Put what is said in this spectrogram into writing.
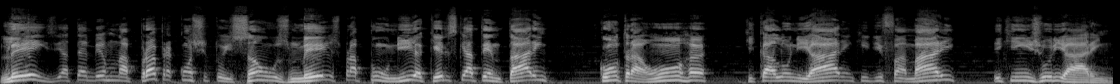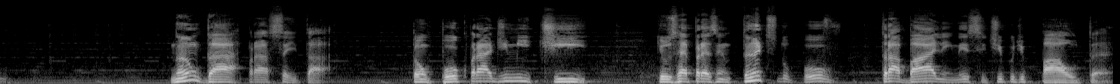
leis e até mesmo na própria Constituição os meios para punir aqueles que atentarem contra a honra, que caluniarem, que difamarem e que injuriarem. Não dá para aceitar, tampouco para admitir que os representantes do povo trabalhem nesse tipo de pauta.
